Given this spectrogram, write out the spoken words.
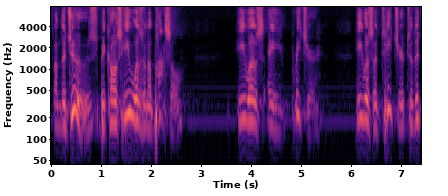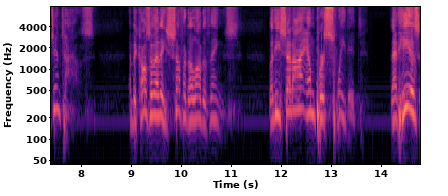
from the Jews because he was an apostle, he was a preacher, he was a teacher to the Gentiles. And because of that, he suffered a lot of things. But he said, I am persuaded that he is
